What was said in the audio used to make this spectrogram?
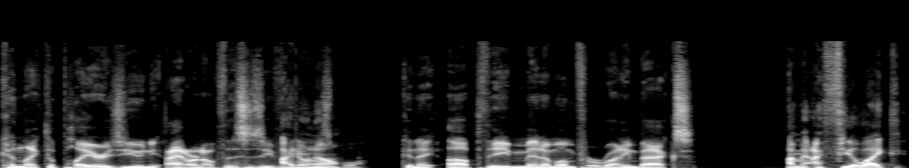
Can like the players union? I don't know if this is even I don't know. Can they up the minimum for running backs? I mean, I feel like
